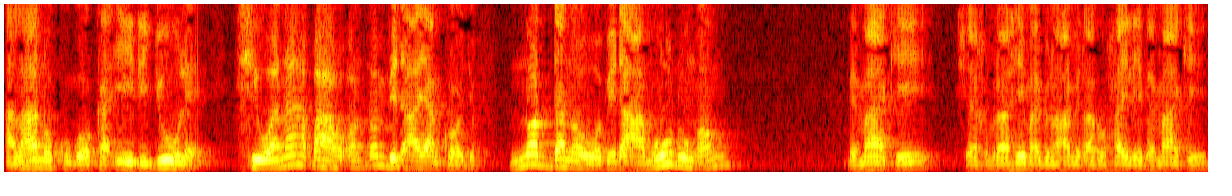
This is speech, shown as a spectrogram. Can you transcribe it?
ala nokkugo ka iidi juule. Si wana ɓaawo on ɗon biɗa yankojo noddanowo biɗa a muɗum on ɓe maaki cheikh ibrahima ibnu amir arruhayli ɓe maaki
